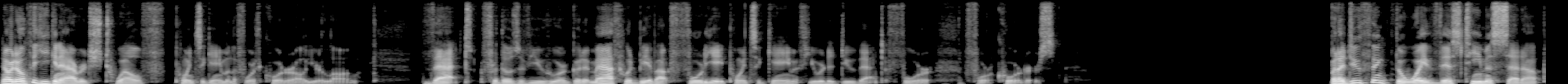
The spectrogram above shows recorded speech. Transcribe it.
Now, I don't think he can average 12 points a game in the fourth quarter all year long. That, for those of you who are good at math, would be about 48 points a game if you were to do that for four quarters. But I do think the way this team is set up,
